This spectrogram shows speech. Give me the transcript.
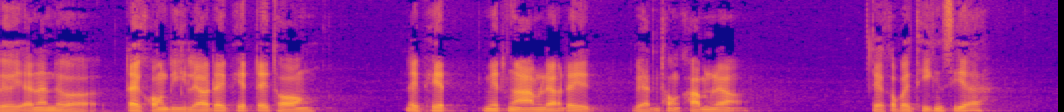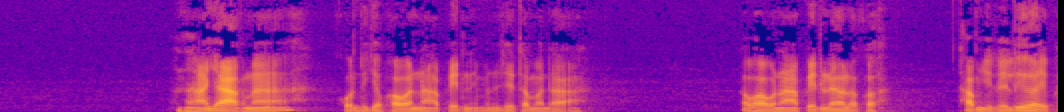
เลย อันนั้นก็ได้ของดีแล้วได้เพชรได้ทอง ได้เพชรเม็ดงามแล้วได้แหวนทองคำแล้ว แต่ก็ไปทิ้งเสียหายากนะ คนที่จะภาวนาเป็นนี่มันไม่ใช่ธรรมดาเรา ภาวนาเป็นแล้วเราก็ทำอยู่เรื่อยๆ ป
